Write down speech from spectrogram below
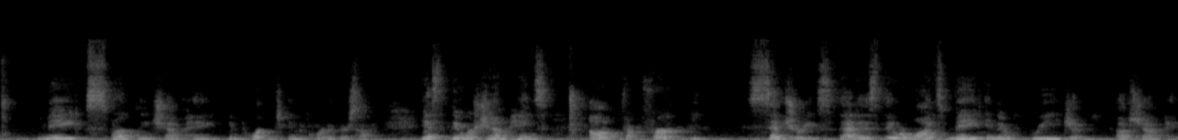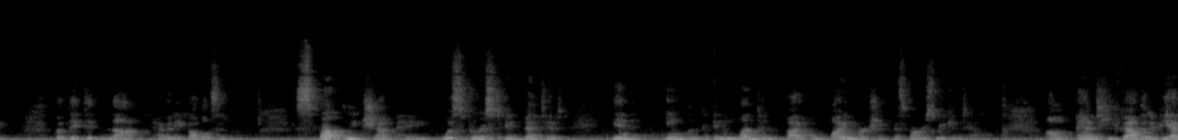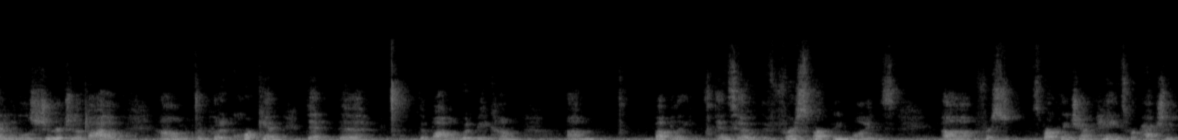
made sparkling champagne important in the court of Versailles. Yes, there were champagnes um, for, for centuries. That is, they were wines made in the region of Champagne, but they did not have any bubbles in them. Sparkling champagne was first invented in England, in London, by a wine merchant, as far as we can tell. Um, and he found that if he added a little sugar to the bottle um, and put a cork in, that the, the bottle would become um, bubbly. And so first sparkling wines, uh, first sparkling champagnes were actually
